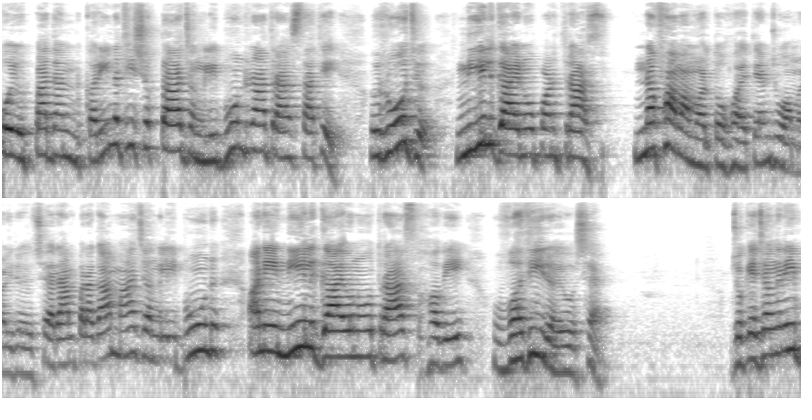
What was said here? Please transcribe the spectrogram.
કોઈ ઉત્પાદન કરી નથી શકતા. જંગલી ભૂંડના ત્રાસ સાથે રોજ નીલ ગાયનો પણ ત્રાસ નફામાં મળતો હોય તેમ જોવા મળી રહ્યો છે. રામપરા ગામમાં જંગલી ભૂંડ અને નીલ ગાયોનો ત્રાસ હવે વધી રહ્યો છે. જોકે જંગલી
